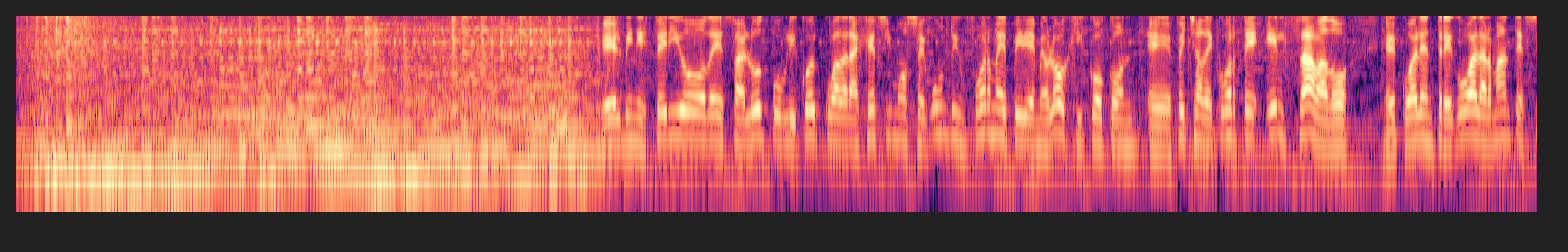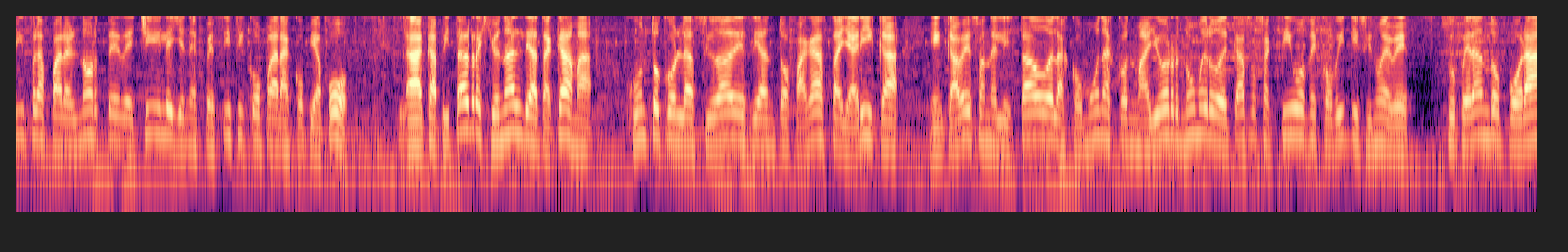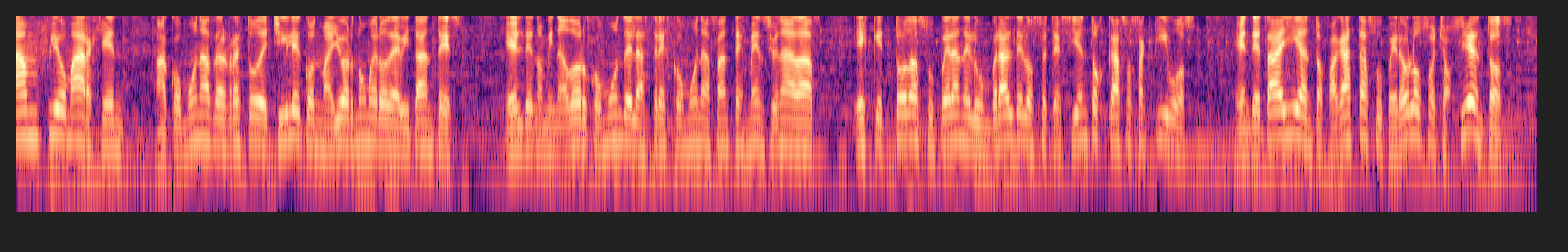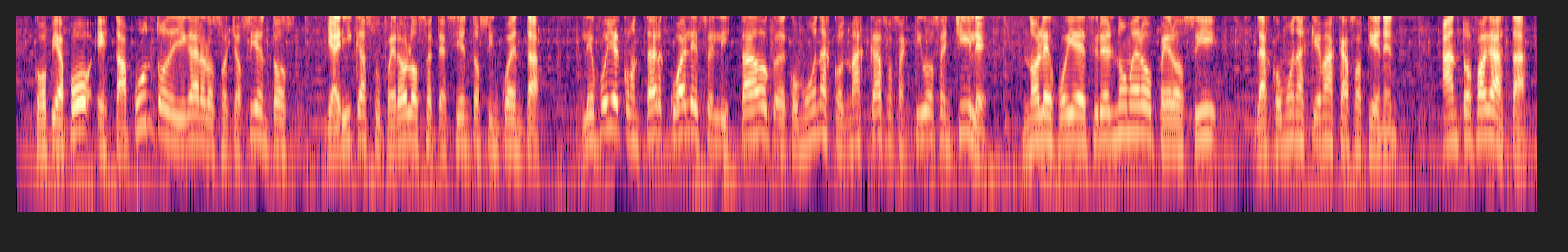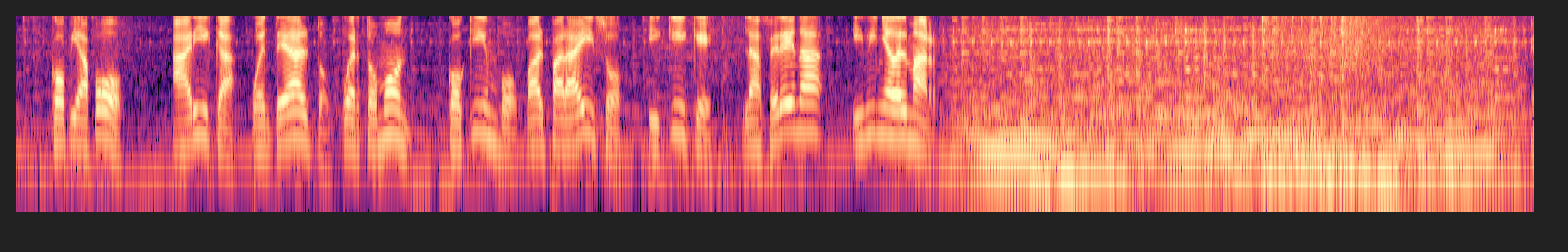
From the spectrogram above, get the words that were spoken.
El Ministerio de Salud publicó el cuadragésimo segundo informe epidemiológico con eh, fecha de corte el sábado, el cual entregó alarmantes cifras para el norte de Chile y en específico para Copiapó. La capital regional de Atacama, junto con las ciudades de Antofagasta y Arica, encabezan el listado de las comunas con mayor número de casos activos de COVID-19, superando por amplio margen a comunas del resto de Chile con mayor número de habitantes. El denominador común de las tres comunas antes mencionadas es que todas superan el umbral de los 700 casos activos. En detalle, Antofagasta superó los 800. Copiapó está a punto de llegar a los 800 y Arica superó los 750. Les voy a contar cuál es el listado de comunas con más casos activos en Chile. No les voy a decir el número, pero sí las comunas que más casos tienen. Antofagasta, Copiapó, Arica, Puente Alto, Puerto Montt, Coquimbo, Valparaíso, Iquique, La Serena y Viña del Mar.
